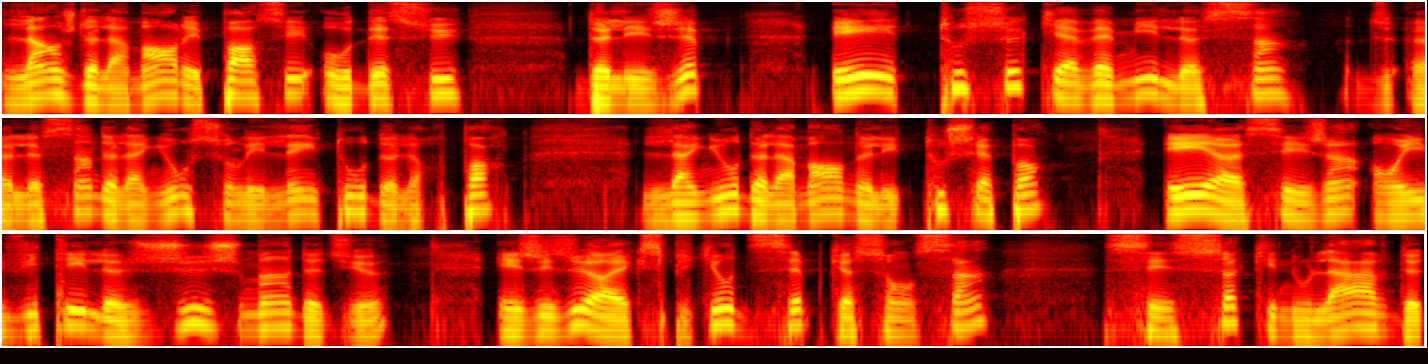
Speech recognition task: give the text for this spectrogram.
l'ange de la mort est passé au-dessus de l'Égypte et tous ceux qui avaient mis le sang, le sang de l'agneau sur les linteaux de leurs portes, l'agneau de la mort ne les touchait pas et euh, ces gens ont évité le jugement de Dieu. Et Jésus a expliqué aux disciples que son sang, c'est ça qui nous lave de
